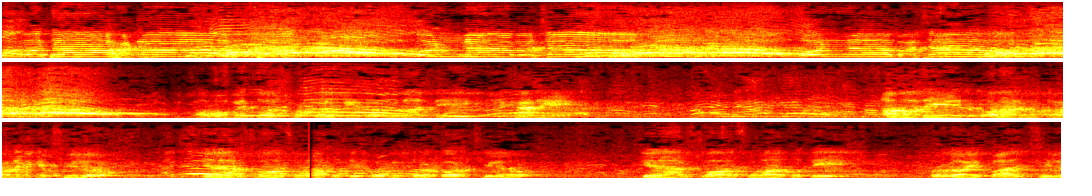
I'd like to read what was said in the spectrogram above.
মমতা হটাও কন্যা বাঁচাও কন্যা বাঁচাও সমবেত সকলকে ধন্যবাদ দিই এখানে আমাদের বলার মতো অনেকে ছিল। জেলার সহসভাপতি পবিত্র কর ছিল। জেলার সহসভাপতি প্রলয় পাল ছিল।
